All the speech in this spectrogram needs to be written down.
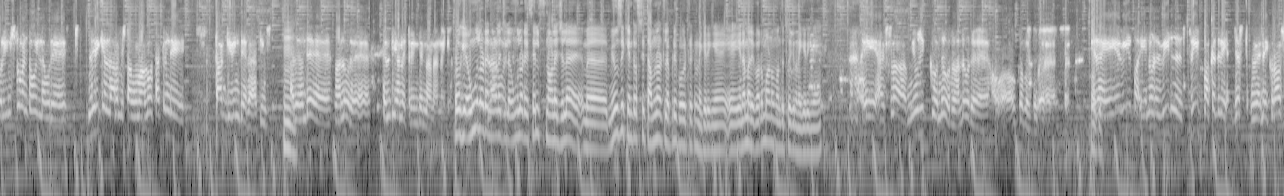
ஒரு இன்ஸ்ட்ருமெண்ட்டோ இல்ல ஒரு லிரிக்கல் ஆரம்பிச்சிட்டாங்கனாலும் டக்குன்னு ஸ்டார்ட் கிவிங் தேர் திங்ஸ். அது வந்து நல்ல ஒரு ஹெல்த்தியான ட்ரெண்ட்னு நான் நினைக்கிறேன். ஓகே உங்களோட நாலேஜில் உங்களுடைய செல்ஃப் நாலேஜில் மியூசிக் இண்டஸ்ட்ரி தமிழ்நாட்டில் எப்படி போயிட்டு இருக்குன்னு நினைக்கிறீங்க என்ன மாதிரி வருமானம் வந்துட்டு இருக்குன்னு நினைக்கிறீங்க ஆக்சுவலா மியூசிக் வந்து ஒரு நல்ல ஒரு அவுட்கம் சார் ஏன்னா என் வீடு ப- என்னோட வீடு ஸ்ட்ரீட் பக்கத்துலயே just I cross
